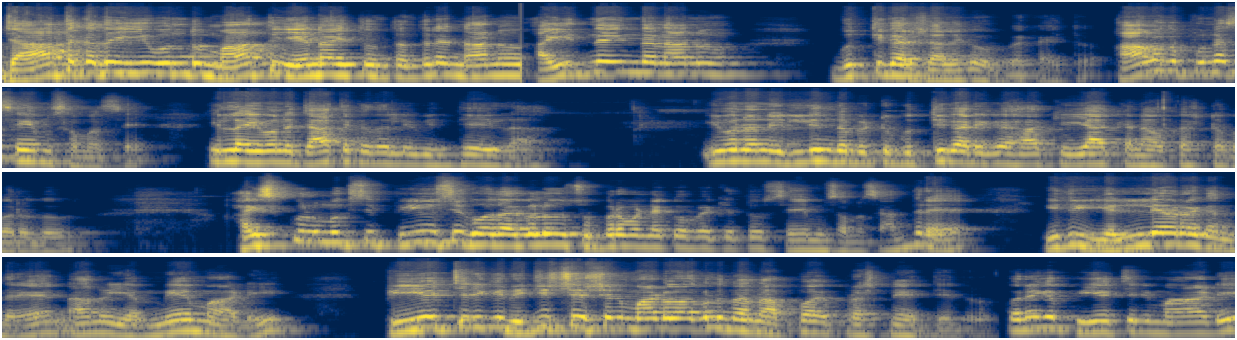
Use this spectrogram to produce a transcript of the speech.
ಜಾತಕದ ಈ ಒಂದು ಮಾತು ಏನಾಯ್ತು ಅಂತಂದ್ರೆ, ನಾನು ಐದನೆಯಿಂದ ನಾನು ಗುತ್ತಿಗಾರ ಶಾಲೆಗೆ ಹೋಗ್ಬೇಕಾಯ್ತು. ಆವಾಗ ಪುನಃ ಸೇಮ್ ಸಮಸ್ಯೆ. ಇಲ್ಲ, ಇವನ ಜಾತಕದಲ್ಲಿ ವಿದ್ಯೆ ಇಲ್ಲ. ಇವನನ್ನು ಇಲ್ಲಿಂದ ಬಿಟ್ಟು ಗುತ್ತಿಗಾರಿಗೆ ಹಾಕಿ ಯಾಕೆ ನಾವು ಕಷ್ಟ ಬರೋದು? ಹೈಸ್ಕೂಲ್ ಮುಗಿಸಿ ಪಿ ಯು ಸಿಗೆ ಹೋದಾಗಲೂ ಸುಬ್ರಹ್ಮಣ್ಯಕ್ಕೆ ಹೋಗ್ಬೇಕಿತ್ತು ಸೇಮ್ ಸಮಸ್ಯೆ. ಅಂದರೆ ಇದು ಎಲ್ಲಿಯವರೆಗಂದರೆ ನಾನು ಎಂ ಎ ಮಾಡಿ ಪಿ ಎಚ್ ಡಿಗೆ ರಿಜಿಸ್ಟ್ರೇಷನ್ ಮಾಡುವಾಗಲೂ ನನ್ನ ಅಪ್ಪ ಪ್ರಶ್ನೆ ಎತ್ತಿದ್ರು. ಕೊನೆಗೆ ಪಿ ಎಚ್ ಡಿ ಮಾಡಿ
